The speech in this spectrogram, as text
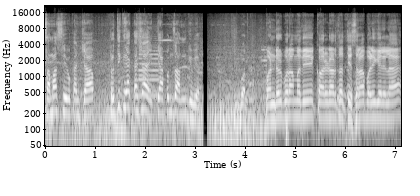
समाजसेवकांच्या प्रतिक्रिया कशा आहेत त्या आपण जाणून घेऊयात. बोला. पंढरपुरामध्ये कॉरिडॉरचा तिसरा बळी गेलेला आहे.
